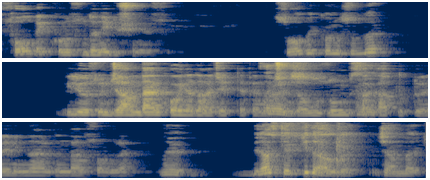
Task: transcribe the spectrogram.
sol bek konusunda ne düşünüyorsun? Sol bek konusunda biliyorsun Canberk oynadı Hacettepe evet. maçında uzun bir sakatlık evet. döneminin ardından sonra. Evet. Biraz tepki de aldı Canberk.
